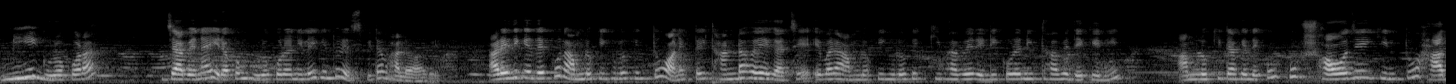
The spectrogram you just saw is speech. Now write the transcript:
মিহি গুঁড়ো করা যাবে না, এরকম গুঁড়ো করে নিলেই কিন্তু রেসিপিটা ভালো হবে। আর এদিকে দেখুন আমলকিগুলো কিন্তু অনেকটাই ঠান্ডা হয়ে গেছে। এবারে আমলকিগুলোকে কীভাবে রেডি করে নিতে হবে দেখে নিন। আমলকিটাকে দেখুন খুব সহজেই কিন্তু হাত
